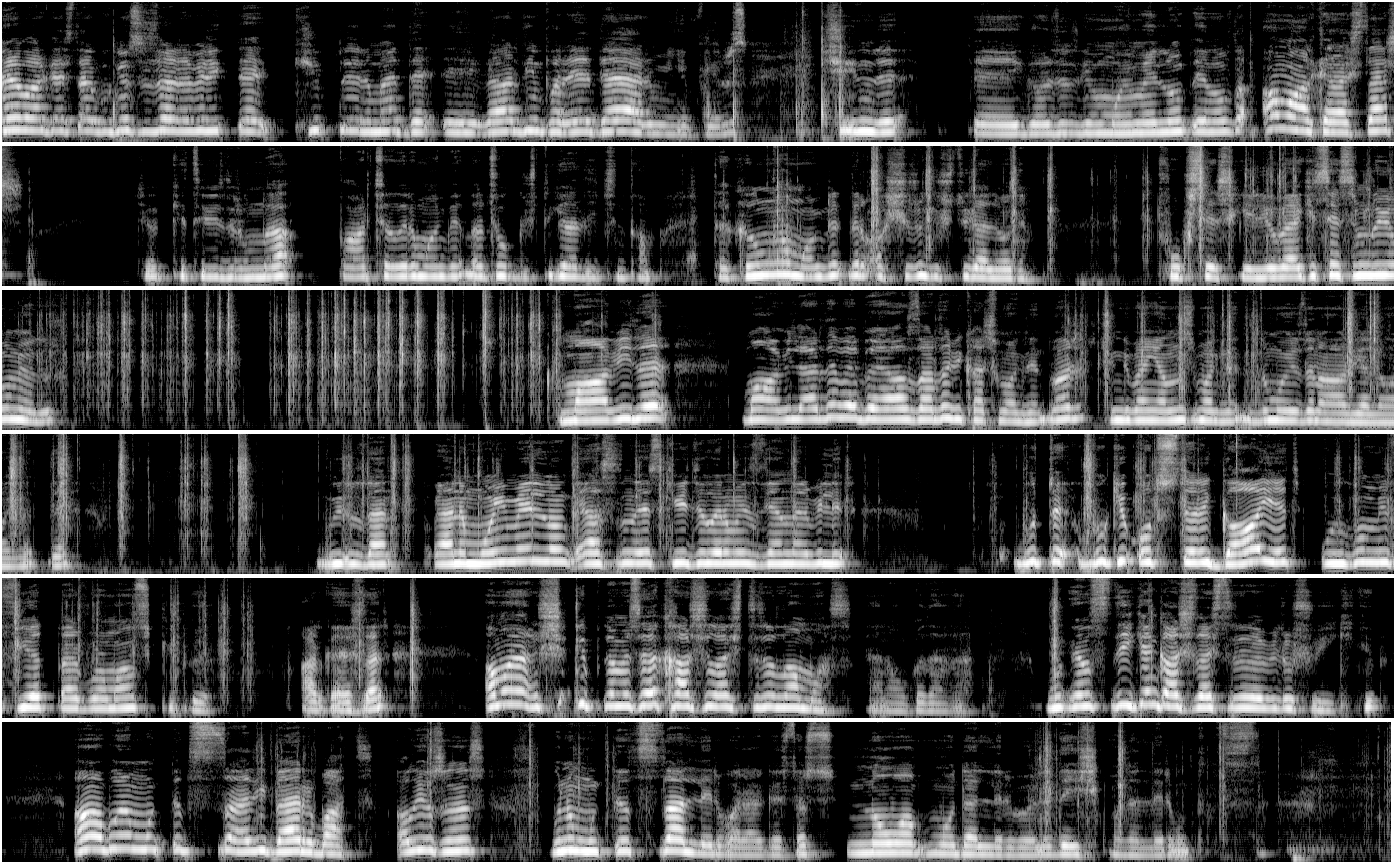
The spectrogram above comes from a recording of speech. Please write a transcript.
Merhaba arkadaşlar. Bugün sizlerle birlikte küplerime de, e, verdiğim paraya değer mi yapıyoruz? Şimdi e, gördüğünüz gibi Moymelong yanımızda ama arkadaşlar çok kötü bir durumda. Parçaları magnetler çok güçlü geldiği için tam takılmıyor. Magnetler aşırı güçlü geldi bakın. Çok ses geliyor. Belki sesim duyulmuyordur. Maviyle mavilerde ve beyazlarda birkaç magnet var. Çünkü ben yanlış magnetledim. O yüzden ağır geldi magnetler. Bu yüzden yani Moy Mellong aslında eski videolarımı izleyenler bilir. Bu, te, bu küp 30 TL gayet uygun bir fiyat performans küpü arkadaşlar. Ama şu küple mesela karşılaştırılamaz. Yani o kadar da. Mıknatıslıyken karşılaştırılabilir şu iki küp. Ama bunun mıknatıs hali berbat. Alıyorsunuz bunun mıknatıslı halleri var arkadaşlar. Nova modelleri böyle değişik modelleri mıknatıslı.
